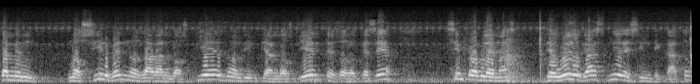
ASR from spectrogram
también nos sirven, nos lavan los pies, nos limpian los dientes o lo que sea, sin problemas de huelgas ni de sindicatos.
